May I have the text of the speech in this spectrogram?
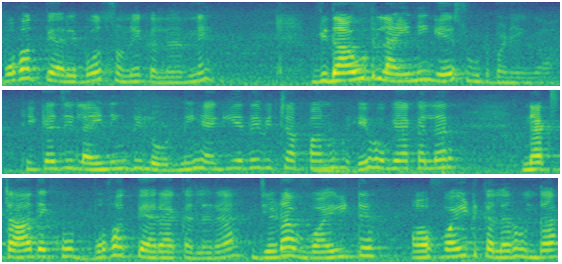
ਬਹੁਤ ਪਿਆਰੇ, ਬਹੁਤ ਸੋਹਣੇ ਕਲਰ ਨੇ। ਵਿਦਆਊਟ ਲਾਈਨਿੰਗ ਇਹ ਸੂਟ ਬਣੇਗਾ। ਠੀਕ ਹੈ ਜੀ ਲਾਈਨਿੰਗ ਦੀ ਲੋੜ ਨਹੀਂ ਹੈਗੀ, ਇਹਦੇ ਵਿੱਚ ਆਪਾਂ ਨੂੰ ਇਹ ਹੋ ਗਿਆ ਕਲਰ ਨੈਕਸਟ ਆ ਦੇਖੋ, ਬਹੁਤ ਪਿਆਰਾ ਕਲਰ ਆ, ਜਿਹੜਾ ਵਾਈਟ ਆਫ ਵਾਈਟ ਕਲਰ ਹੁੰਦਾ,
